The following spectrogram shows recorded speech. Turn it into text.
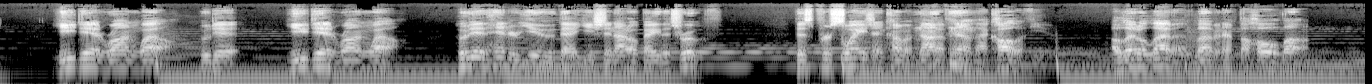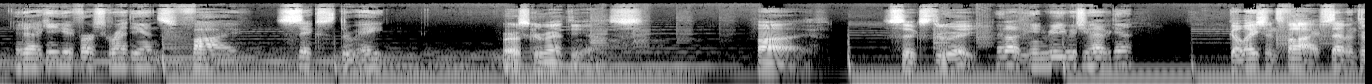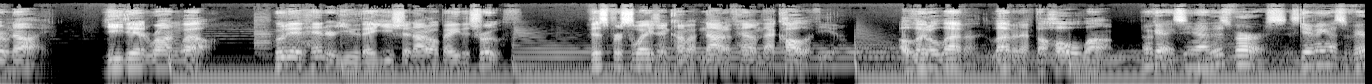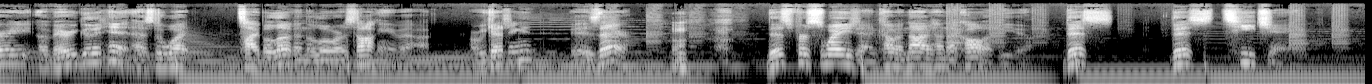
Ye did run well. Who did? ye did run well. Who did hinder you that ye should not obey the truth? This persuasion cometh not of him that calleth you. A little leaven leaveneth the whole lump. Hey, Dad, uh, can you get 1 Corinthians 5 6 through 8? 1 Corinthians 5 6 through 8. Hey, Elijah, can you read what you have again? Galatians 5 7 through 9. Ye did run well. Who did hinder you that ye should not obey the truth? This persuasion cometh not of him that calleth you. A little leaven leaveneth the whole lump. Okay, see now this verse is giving us a very a very good hint as to what type of leaven the Lord is talking about. Are we catching it? It is there. this persuasion cometh not of him that calleth you. This this teaching,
